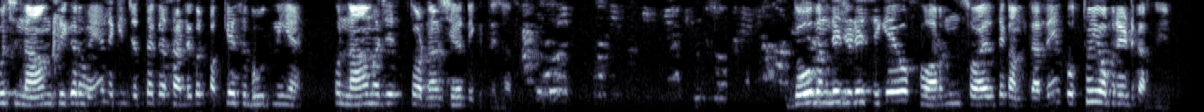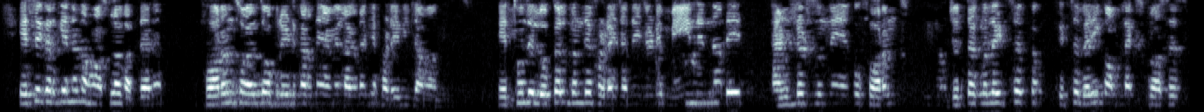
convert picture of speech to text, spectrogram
ਕੁਝ ਨਾਮ ਫਿਗਰ ਹੋਏ ਆ ਲੇਕਿਨ ਜਦ ਤੱਕ ਸਾਡੇ ਕੋਲ ਪੱਕੇ ਸਬੂਤ ਨਹੀਂ ਹੈ ਉਹ ਨਾਮ ਹਜੇ ਤੁਹਾਡੇ ਨਾਲ ਸ਼ੇਅਰ ਨਹੀਂ ਕੀਤੇ ਜਾ ਸਕਦੇ। ਦੋ ਬੰਦੇ ਜਿਹੜੇ ਸੀਗੇ, ਉਹ ਫੋਰਨ ਸੋਇਲ ਤੇ ਕੰਮ ਕਰ ਰਹੇ ਆ, ਉੱਥੋਂ ਹੀ ਆਪਰੇਟ ਕਰਦੇ ਆ। ਇਸੇ ਕਰਕੇ ਇਹਨਾਂ ਦਾ ਹੌਸਲਾ ਵੱਧਦਾ ਹੈ ਨਾ ਫੋਰਨ ਸੋਇਲ ਤੋਂ ਆਪਰੇਟ ਕਰਦੇ ਐਵੇਂ ਲੱਗਦਾ ਕਿ ਫੜੇ ਨਹੀਂ ਜਾਵਾਂਗੇ। ਇੱਥੋਂ ਦੇ ਲੋਕਲ ਬੰਦੇ ਫੜੇ ਜਾਂਦੇ, ਜਿਹੜੇ ਮੇਨ ਇਹਨਾਂ ਦੇ ਹੈਂਡਲਰਸ ਹੁੰਦੇ ਆ, ਉਹ ਫੋਰਨ ਜਦ ਤੱਕ ਮਤਲਬ it's uh it's uh very complex process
